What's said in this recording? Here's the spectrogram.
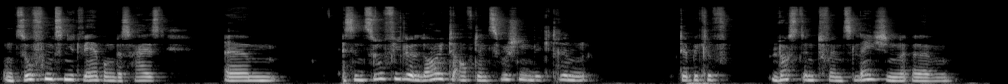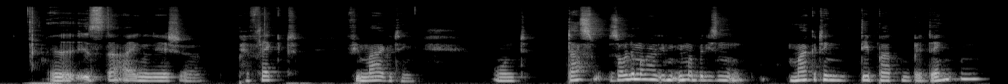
und so funktioniert Werbung. Das heißt, ähm, es sind so viele Leute auf dem Zwischenweg drin. Der Begriff Lost in Translation ähm, äh, ist da eigentlich äh, perfekt für Marketing. Und das sollte man halt eben immer bei diesen Marketing-Debatten bedenken.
